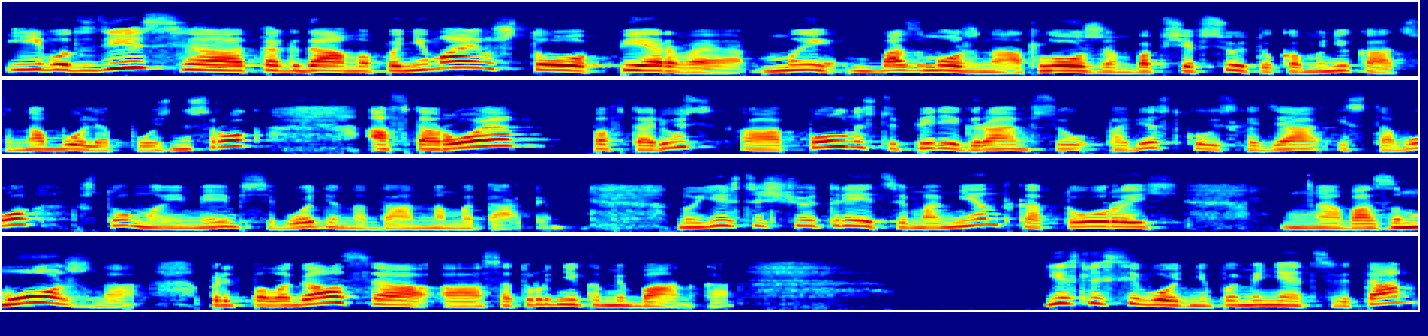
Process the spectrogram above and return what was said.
И вот здесь тогда мы понимаем, что первое, мы, возможно, отложим вообще всю эту коммуникацию на более поздний срок, а второе, повторюсь, а, полностью переиграем всю повестку, исходя из того, что мы имеем сегодня на данном этапе. Но есть еще и третий момент, который, возможно, предполагался а, сотрудниками банка. Если сегодня поменять цвета,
